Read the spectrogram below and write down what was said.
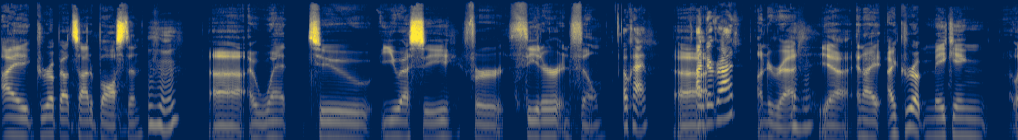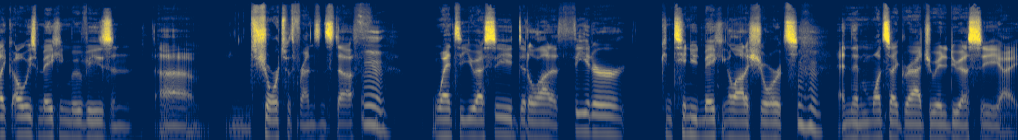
I grew up outside of Boston. Mm-hmm. Uh, I went to USC for theater and film. okay. Uh, Undergrad. undergrad. Mm-hmm. Yeah, and I I grew up making like always making movies and um, shorts with friends and stuff. Mm. Went to USC, did a lot of theater, continued making a lot of shorts, Mm-hmm. and then once I graduated USC, I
